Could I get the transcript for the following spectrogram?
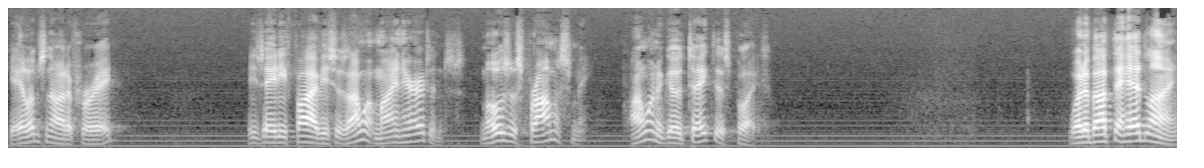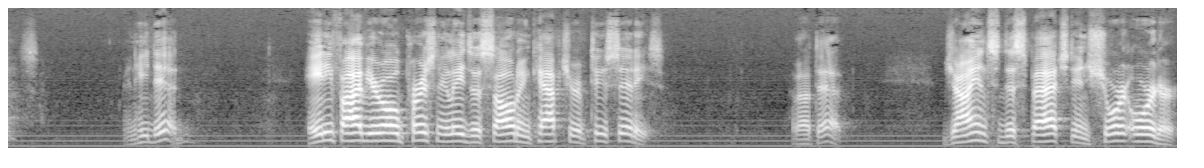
Caleb's not afraid. He's 85. He says, I want my inheritance. Moses promised me. I want to go take this place. What about the headlines? And he did. 85 year old person who leads assault and capture of two cities. How about that? Giants dispatched in short order.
